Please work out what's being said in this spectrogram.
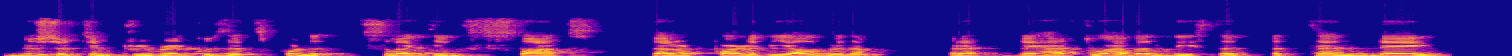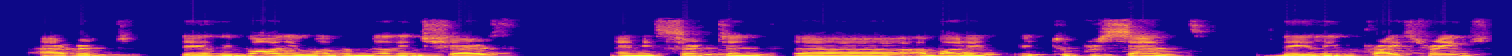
There's certain prerequisites for the selecting stocks that are part of the algorithm. They have to have at least a, a 10-day average daily volume of a million shares and a certain uh, about a, a 2% daily price range.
